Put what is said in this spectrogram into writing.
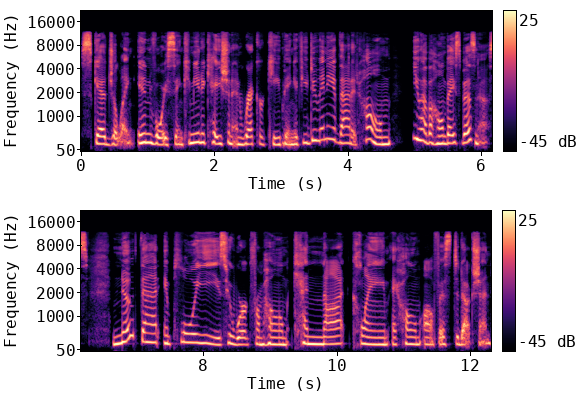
scheduling, invoicing, communication, and record keeping. If you do any of that at home, you have a home based business. Note that employees who work from home cannot claim a home office deduction.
